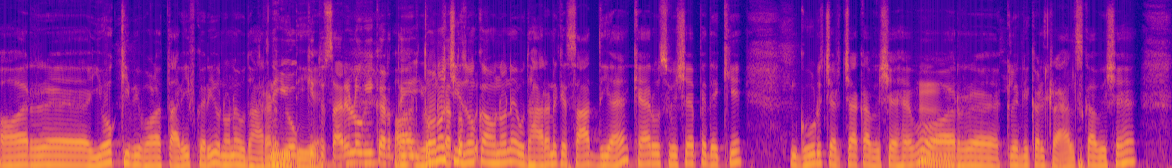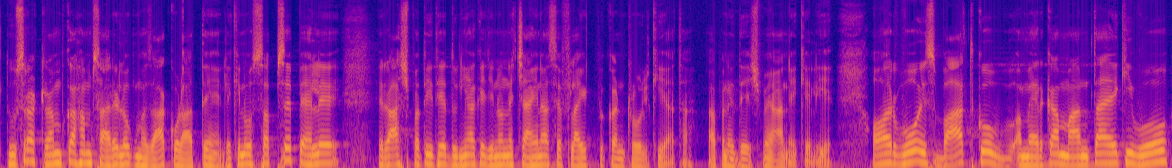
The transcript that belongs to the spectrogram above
और योग की भी बड़ा तारीफ़ करी उन्होंने उदाहरण दी है तो सारे लोग ही करते हैं दोनों तो चीज़ों का उन्होंने उदाहरण के साथ दिया है। खैर उस विषय पे देखिए गूढ़ चर्चा का विषय है वो हम्म। और क्लिनिकल ट्रायल्स का विषय है। दूसरा ट्रंप का हम सारे लोग मज़ाक उड़ाते हैं लेकिन वो सबसे पहले राष्ट्रपति थे दुनिया के जिन्होंने चाइना से फ़्लाइट पर कंट्रोल किया था अपने हम्म। देश में आने के लिए। और वो इस बात को अमेरिका मानता है कि वो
